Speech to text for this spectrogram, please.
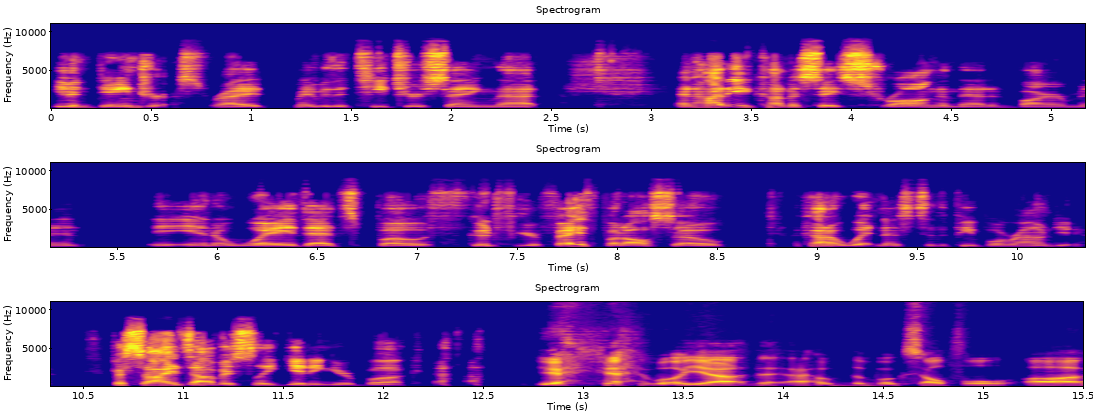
even dangerous right? Maybe the teacher's saying that. And how do you kind of stay strong in that environment in a way that's both good for your faith but also a kind of witness to the people around you besides obviously getting your book? Yeah, yeah well yeah i hope the book's helpful. Uh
